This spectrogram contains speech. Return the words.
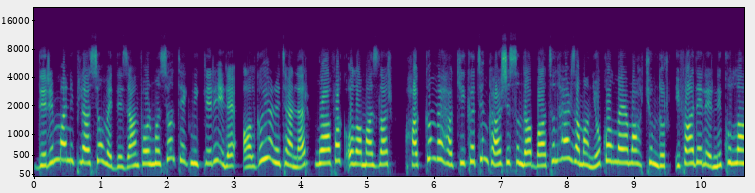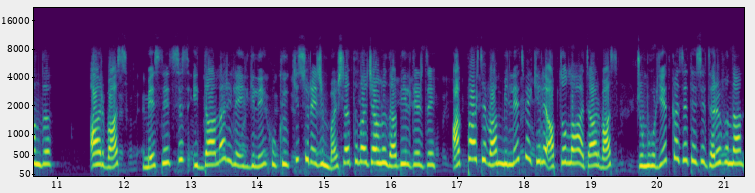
derin manipülasyon ve dezenformasyon teknikleri ile algı yönetenler muvaffak olamazlar. Hakkın ve hakikatin karşısında batıl her zaman yok olmaya mahkumdur ifadelerini kullandı. Arvas, mesnetsiz iddialar ile ilgili hukuki sürecin başlatılacağını da bildirdi. AK Parti Van Milletvekili Abdullah Arvas, Cumhuriyet Gazetesi tarafından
